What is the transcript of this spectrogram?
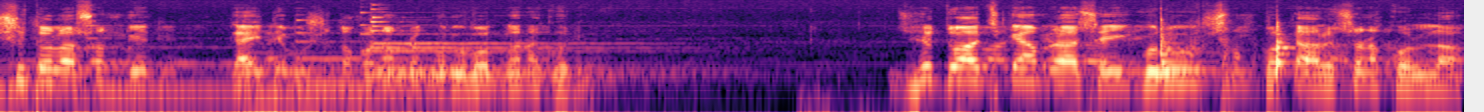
শীতলা সংগীত গাইতে বসে তখন আমরা গুরু বন্দনা করি। যেহেতু আজকে আমরা সেই গুরু সম্পর্কে আলোচনা করলাম,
